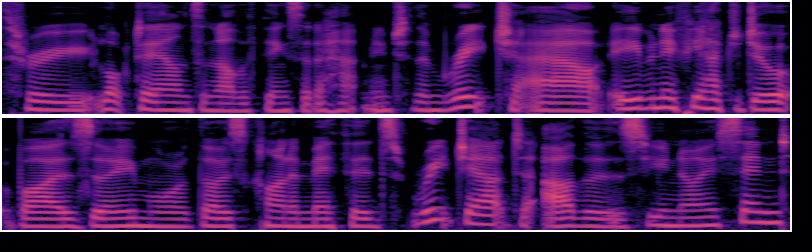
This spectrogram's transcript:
through lockdowns and other things that are happening to them. Reach out even if you have to do it via zoom or those kind of methods reach out to others you know. Send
